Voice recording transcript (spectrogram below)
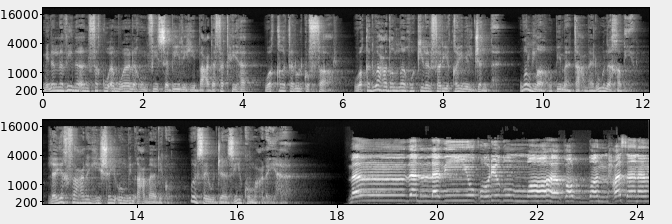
من الذين أنفقوا أموالهم في سبيله بعد فتحها وقاتلوا الكفار. وقد وعد الله كلا الفريقين الجنة. والله بما تعملون خبير. لا يخفى عليه شيء من أعمالكم. وسيجازيكم عليها. من ذا الذي يقرض الله قرضا حسنا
